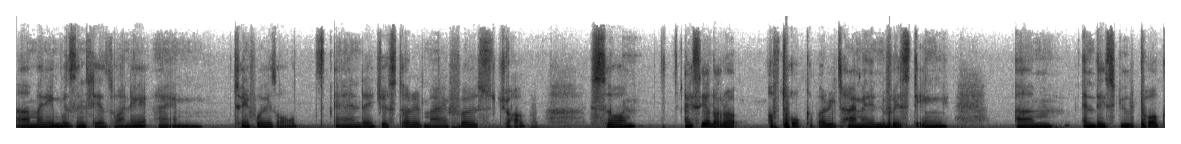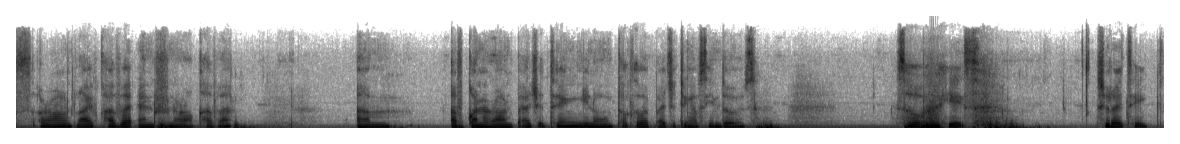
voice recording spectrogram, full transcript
Uh, my name is Ntle. I'm 24 years old and I just started my first job. So, I see a lot of, of talk about retirement investing um, and there's few talks around life cover and funeral cover. Um, I've gone around budgeting, you know, talks about budgeting, I've seen those. So, yes, should I take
